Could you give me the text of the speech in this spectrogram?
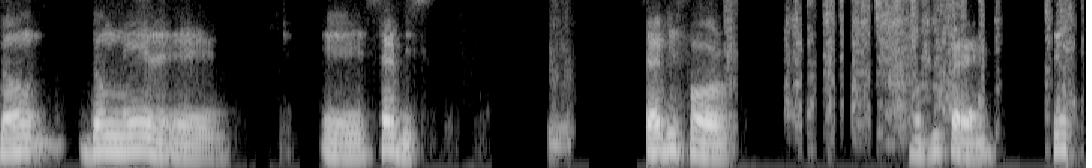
don't don't need uh, uh, service Mhm. service for for different things.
